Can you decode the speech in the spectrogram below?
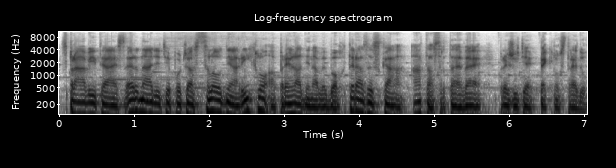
Správy TASR nájdete počas celého dňa rýchlo a prehľadne na weboch teraz.sk a TASR TV. Prežite peknú stredu.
